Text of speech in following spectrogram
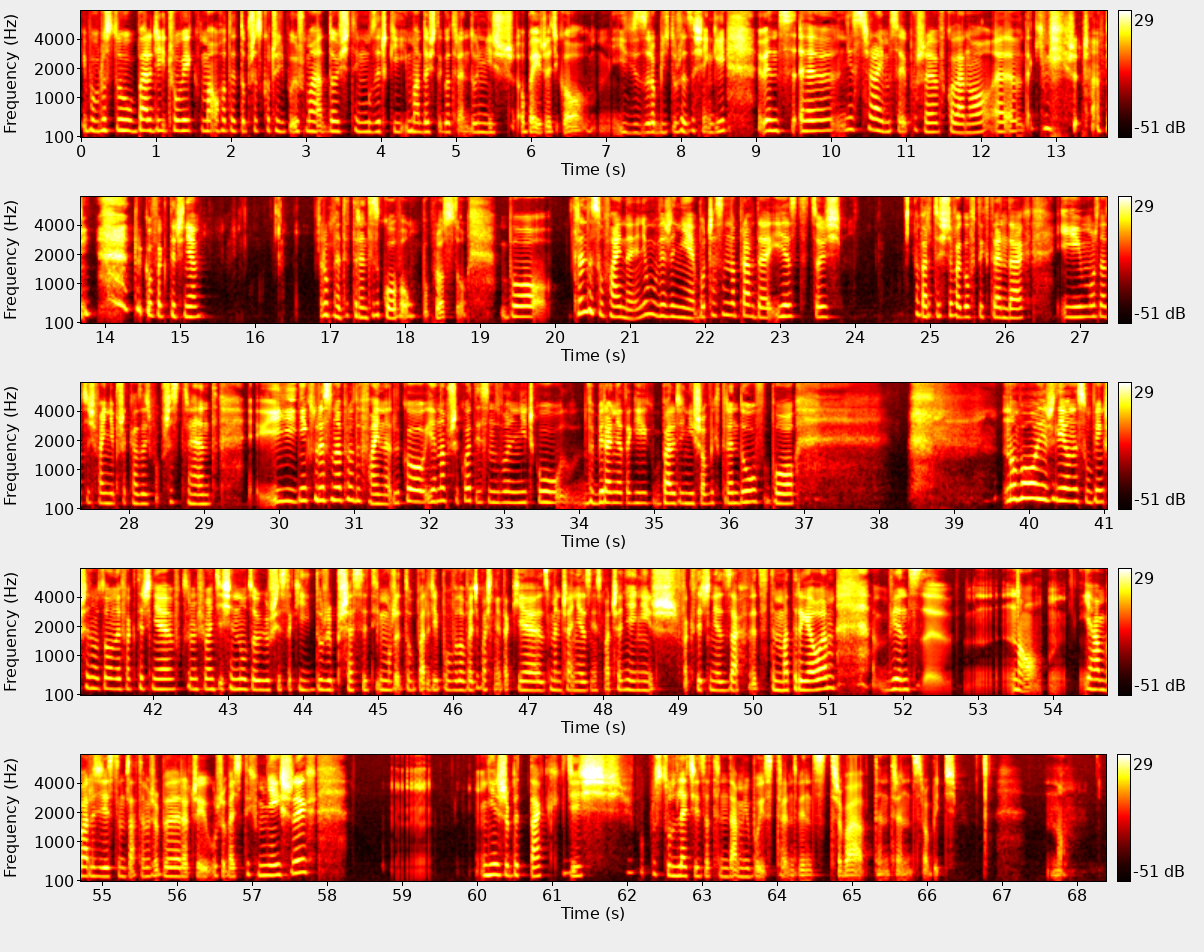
I po prostu bardziej człowiek ma ochotę to przeskoczyć, bo już ma dość tej muzyczki i ma dość tego trendu, niż obejrzeć go i zrobić duże zasięgi. Więc e, nie strzelajmy sobie proszę w kolano e, takimi rzeczami, tylko faktycznie róbmy te trendy z głową po prostu, bo trendy są fajne, ja nie mówię, że nie, bo czasem naprawdę jest coś wartościowego w tych trendach i można coś fajnie przekazać poprzez trend. I niektóre są naprawdę fajne, tylko ja na przykład jestem zwolenniczką wybierania takich bardziej niszowych trendów, bo no bo jeżeli one są większe, no to one faktycznie w którymś momencie się nudzą, już jest taki duży przesyt i może to bardziej powodować właśnie takie zmęczenie, zniesmaczenie niż faktycznie zachwyt tym materiałem. Więc e, no, ja bardziej jestem za tym, żeby raczej używać tych mniejszych, niż żeby tak gdzieś po prostu lecieć za trendami, bo jest trend, więc trzeba ten trend zrobić. No.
